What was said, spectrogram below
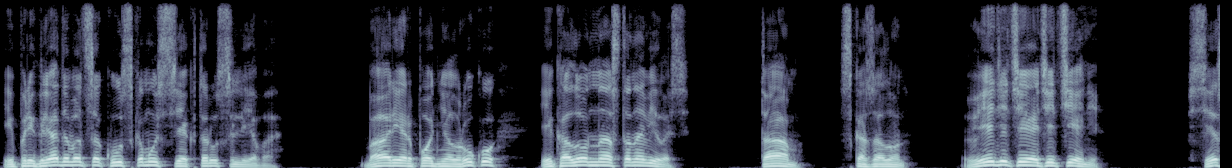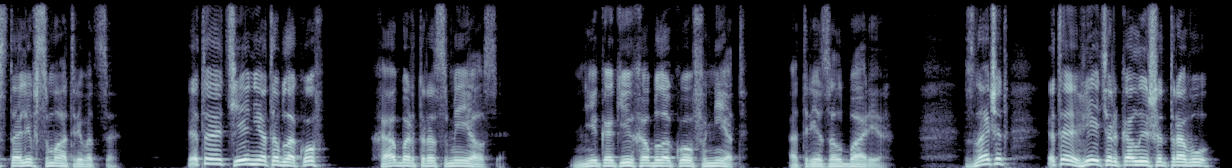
и приглядываться к узкому сектору слева. Барьер поднял руку, и колонна остановилась. «Там», — сказал он. «Видите эти тени?» Все стали всматриваться. «Это тени от облаков», — Хаббард рассмеялся. «Никаких облаков нет», — отрезал барьер. «Значит, это ветер колышет траву».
